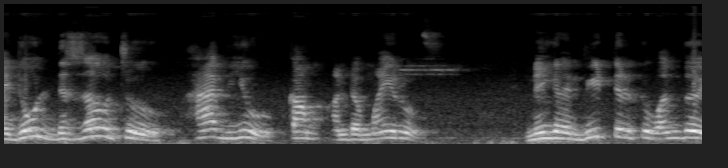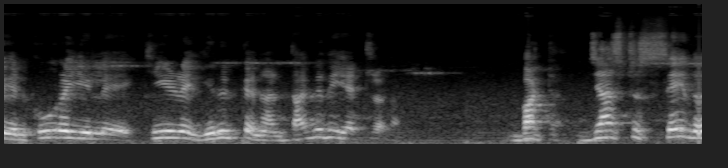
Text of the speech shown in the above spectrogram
I don't deserve to have you come under my roof நீங்கள் என் வீட்டிற்கு வந்து என் கூரையிலே கீழே இருக்க நான் தகுதியற்றவன். But just say the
